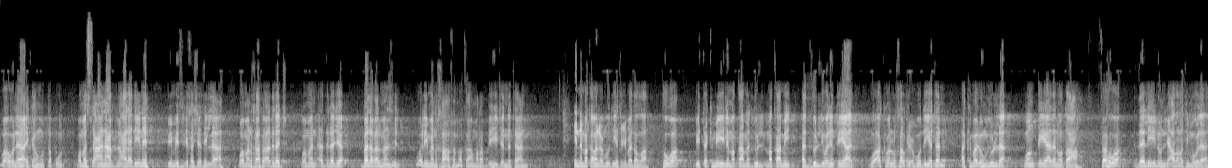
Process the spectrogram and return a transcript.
وأولئك هم المتقون. وما استعان عبد على دينه بمثل خشية الله ومن خاف أدلج ومن أدلج بلغ المنزل ولمن خاف مقام ربه جنتان. إن مقام العبودية عباد الله هو بتكميل مقام الذل, مقام الذل والانقياد وأكمل الخلق عبودية أكملهم ذلا وانقيادا وطاعة. فهو ذليل لعظمة مولاه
